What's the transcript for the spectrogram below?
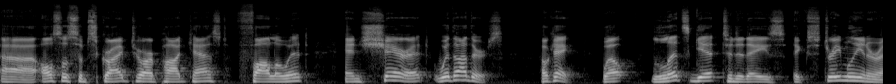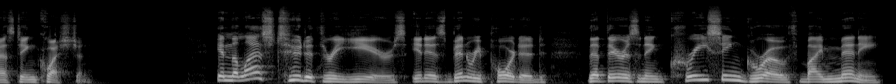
Uh, also, subscribe to our podcast, follow it, and share it with others. Okay, well, let's get to today's extremely interesting question. In the last two to three years, it has been reported that there is an increasing growth by many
